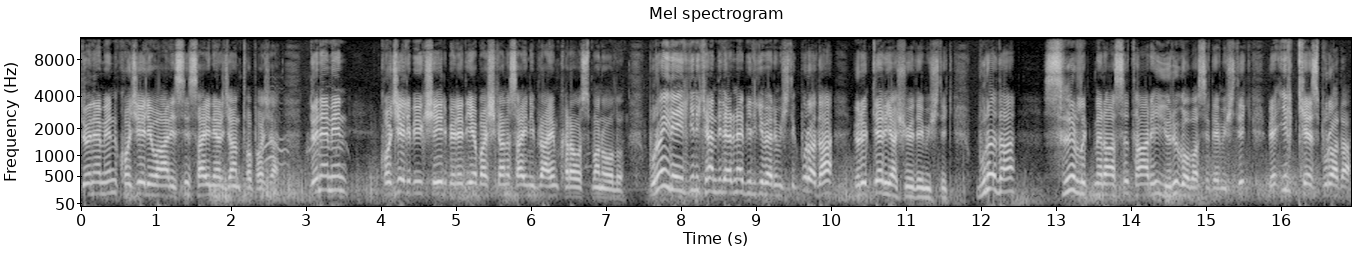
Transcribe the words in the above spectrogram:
Dönemin Kocaeli valisi Sayın Ercan Topaca. Dönemin Kocaeli Büyükşehir Belediye Başkanı Sayın İbrahim Karaosmanoğlu. Burayla ilgili kendilerine bilgi vermiştik. Burada yörükler yaşıyor demiştik. Burada Sığırlık Merası Tarihi Yörük Obası demiştik. Ve ilk kez burada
